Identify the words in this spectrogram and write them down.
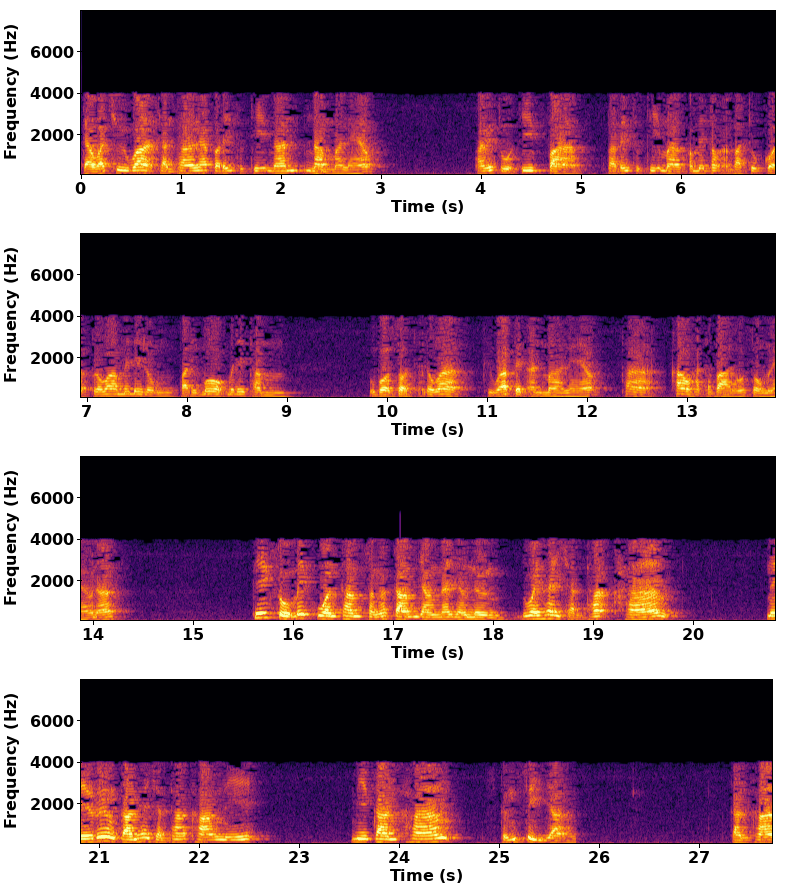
แต่ว่าชื่อว่าฉันทาและปริสุทธินั้นนำมาแล้วพระวิสุทธิฝากปริสุทธิมาก็ไม่ต้องอบัตทุกกฎเพราะว่าไม่ได้ลงปริโมกไม่ได้ทำอุโบสถเพราะว่าถือว่าเป็นอันมาแล้ว ถ้าเข้าหัตถบาทของสงแล้วนะภิกษุไม่ควรทำสังฆกรรมอย่างใดอย่างหนึ่ง ด้วยให้ฉันทะค้าง ในเรื่องการให้ฉันทะค้างนี้ มีการค้างถึงสี่อย่าง การค้าง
